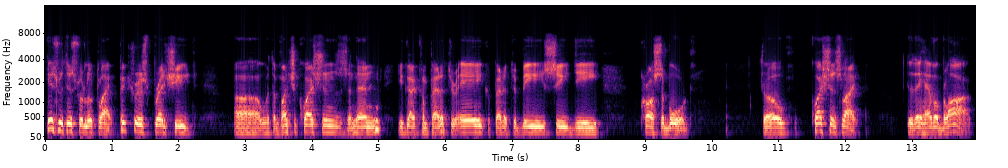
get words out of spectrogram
Here's what this would look like. Picture a spreadsheet uh, with a bunch of questions, and then you got competitor A, competitor B, C, D across the board. So questions like, do they have a blog?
